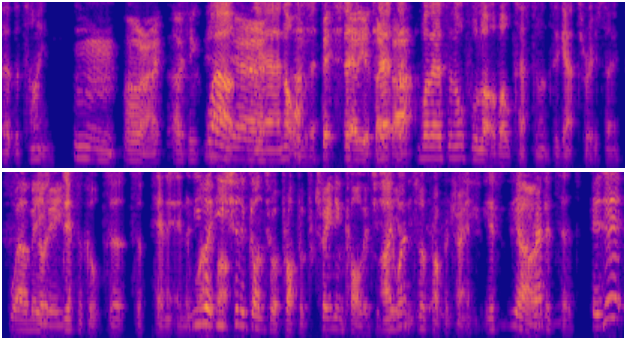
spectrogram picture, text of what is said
at the time. Hmm. All right. I think. Well, yeah, yeah not all of a bit stereotype. There- there- that. well, there's an awful lot of Old Testament to get through, so Well, maybe. so it's difficult to, to pin it in. you, you should have gone to a proper training college. You see, I and- went to a proper training. It's, it's Yeah. accredited. Is it?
